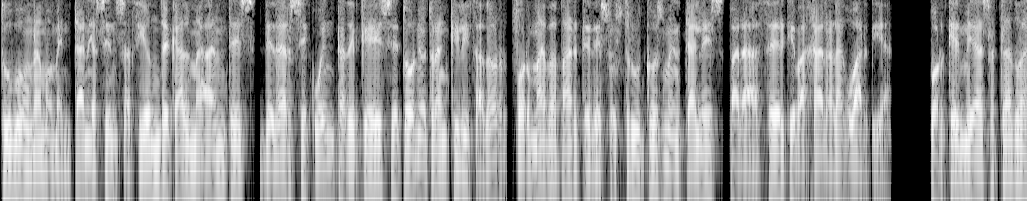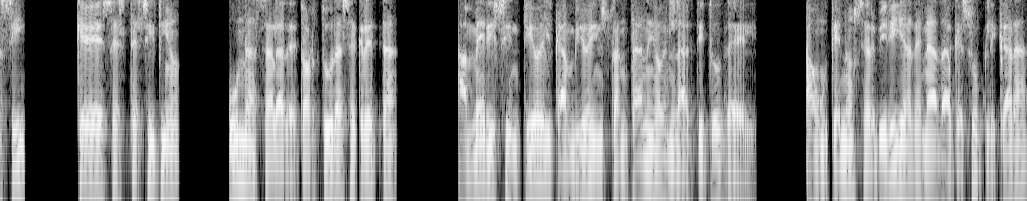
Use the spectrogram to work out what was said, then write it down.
Tuvo una momentánea sensación de calma antes de darse cuenta de que ese tono tranquilizador formaba parte de sus trucos mentales para hacer que bajara la guardia. ¿Por qué me has atado así? ¿Qué es este sitio? ¿Una sala de tortura secreta? A Mary sintió el cambio instantáneo en la actitud de él. Aunque no serviría de nada que suplicara,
